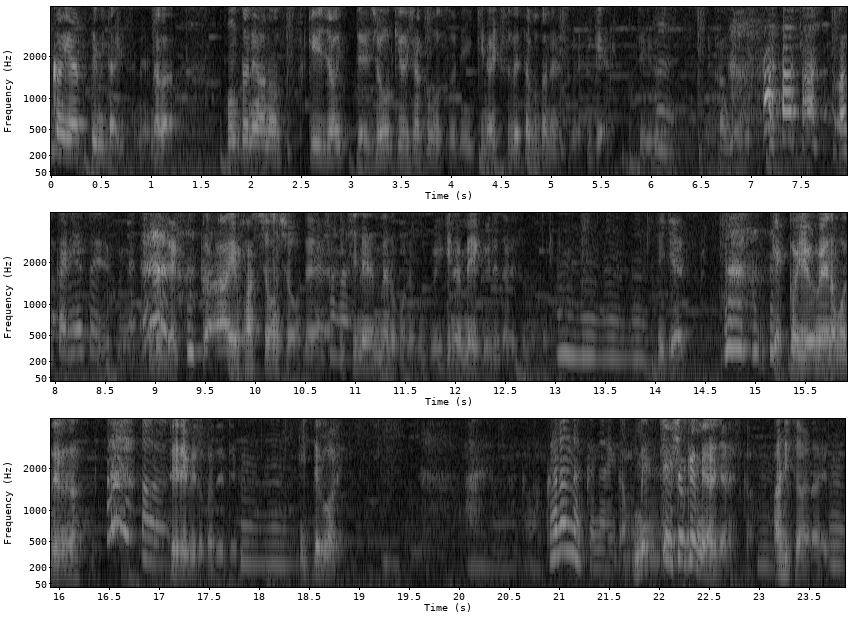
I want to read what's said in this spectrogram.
回やってみたいですね。だから本当にあのスキー場行って上級者コースにいきなり滑ったことないやつが行けっていう感覚です、わかりやすいですね。でっかいファッションショーではい1年目の子に僕いきなりメイク入れたりするんですようんうんうん行けっつって結構有名なモデルなんですようん。はい。テレビとか出てるうんうん。行ってこいっつっあ、でもなんかわからなくないかもしてれない。めっちゃ一生懸命やるじゃないですか、うんありとあらゆる、うんうん。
